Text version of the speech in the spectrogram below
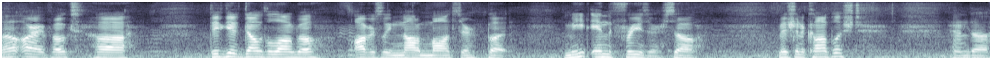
Well, all right, folks. Uh, did get it done with the longbow. Obviously not a monster, but meat in the freezer. So, mission accomplished. And uh,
